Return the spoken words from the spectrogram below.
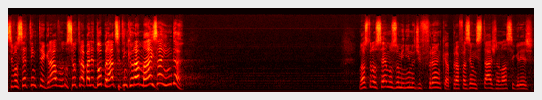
Se você tem integral, o seu trabalho é dobrado, você tem que orar mais ainda. Nós trouxemos um menino de Franca para fazer um estágio na nossa igreja.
